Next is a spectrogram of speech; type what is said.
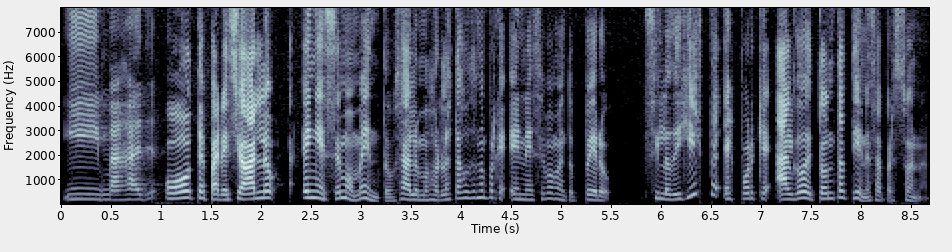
Y más allá. O te pareció algo en ese momento. O sea, a lo mejor lo estás usando porque en ese momento, pero si lo dijiste es porque algo de tonta tiene esa persona,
